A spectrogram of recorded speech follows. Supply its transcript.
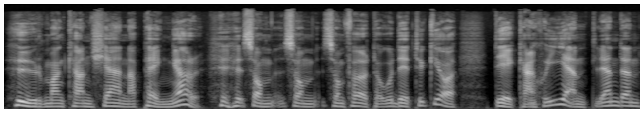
hur man kan tjäna pengar som, som, som företag och det tycker jag, det är kanske egentligen den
